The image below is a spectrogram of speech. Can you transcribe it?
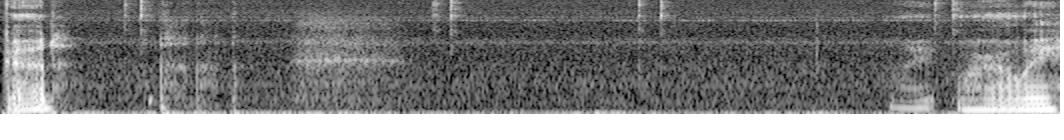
Good. Wait, where are we?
